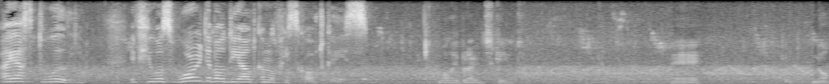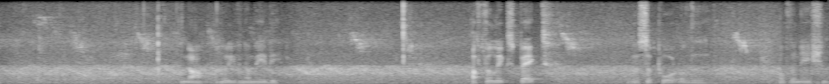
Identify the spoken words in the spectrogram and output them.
I asked Willie if he was worried about the outcome of his court case. Wally Brown scared? Eh, no. No, not even a maybe. I fully expect the support of the of the nation.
